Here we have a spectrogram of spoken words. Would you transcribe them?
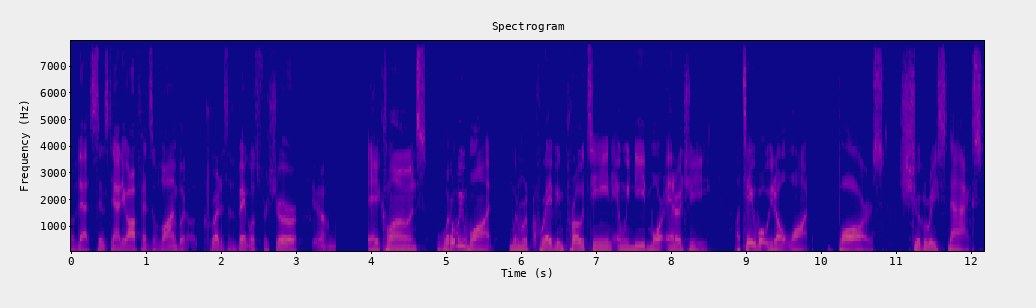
of that Cincinnati offensive line. But credit to the Bengals for sure. Yeah. Hey, clones, what do we want when we're craving protein and we need more energy? I'll tell you what we don't want bars, sugary snacks,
